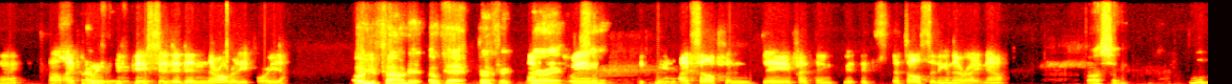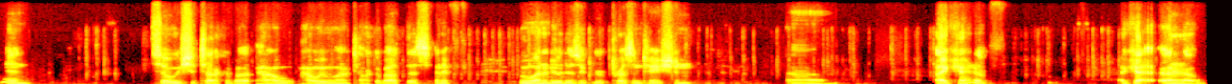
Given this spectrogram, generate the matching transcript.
Alright, well, I've, pasted it in there already for you. Oh, you found it. Okay, perfect. All right. between- so- Between myself and Dave, I think it's, it's all sitting in there right now. Awesome. Mhm. And so we should talk about how, how we want to talk about this and if we want to do it as a group presentation. Um, I kind of, I ca I don't know,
